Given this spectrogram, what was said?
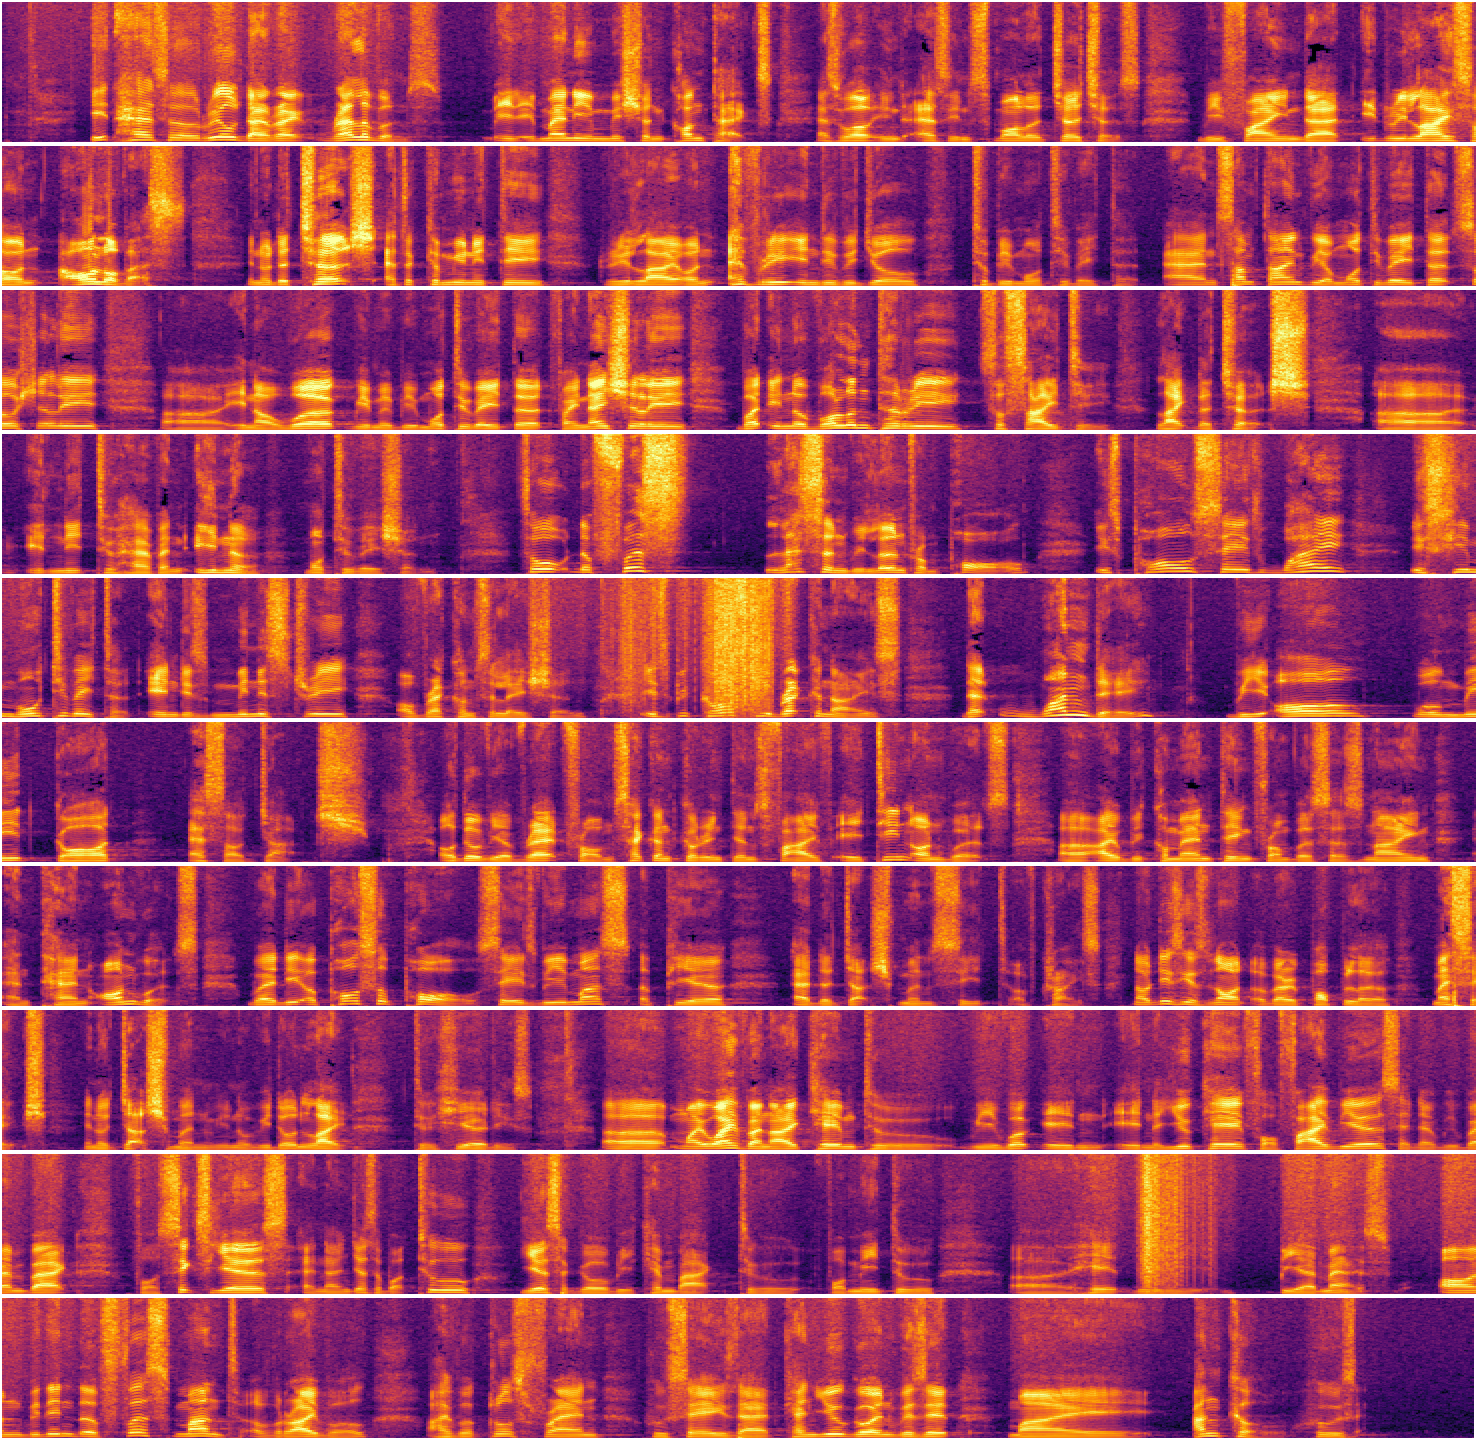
It has a real direct relevance in, many mission contexts, as well in, as in smaller churches, we find that it relies on all of us. You know, the church as a community rely on every individual to be motivated. And sometimes we are motivated socially, uh, in our work, we may be motivated financially, but in a voluntary society like the church, uh, it needs to have an inner motivation. So the first lesson we learn from Paul is Paul says, why is he motivated in this ministry of reconciliation? It's because he recognized that one day we all will meet God as our judge. Although we have read from 2 Corinthians 5:18 onwards, uh, I'll be commenting from verses 9 and 10 onwards, where the apostle Paul says we must appear at the judgment seat of Christ. Now, this is not a very popular message, you know, judgment. You know, we don't like to hear this. Uh, my wife and I came to, we worked in, in the UK for five years, and then we went back for six years, and then just about two years ago, we came back to, for me to uh, the BMS. On within the first month of arrival, I have a close friend who says that, can you go and visit my uncle who's,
